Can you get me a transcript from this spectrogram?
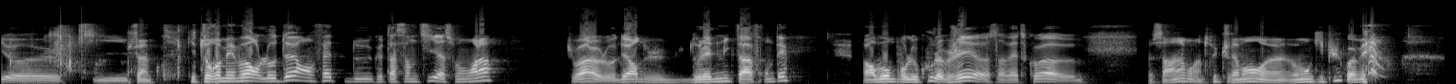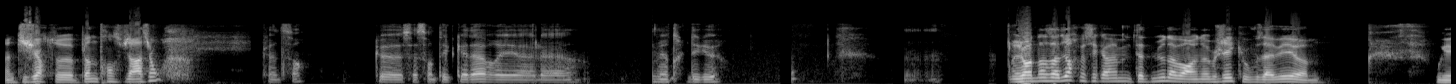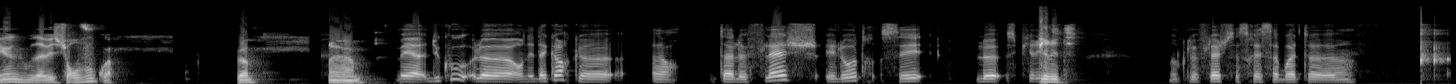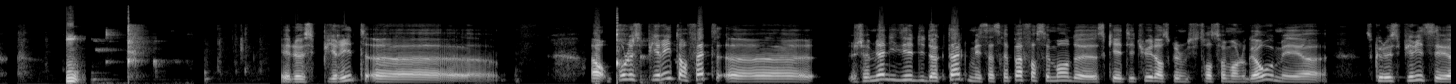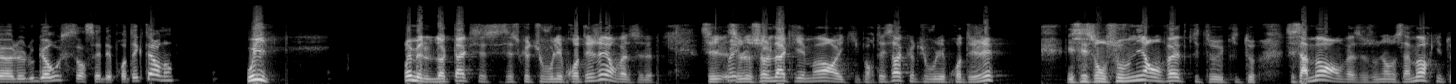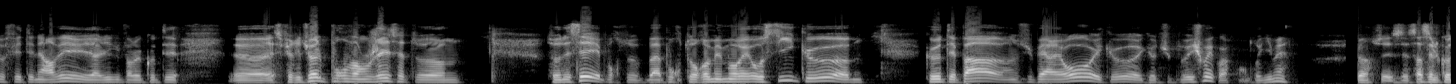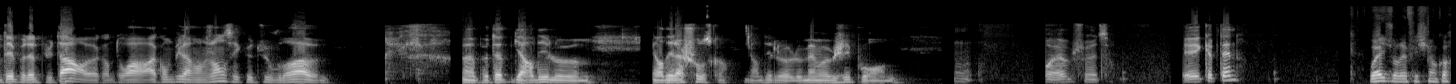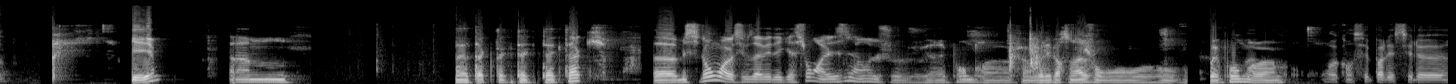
qui, enfin, qui te remémore l'odeur en fait de, que t'as senti à ce moment-là. Tu vois, l'odeur du, de l'ennemi que t'as affronté. Alors bon, pour le coup, l'objet, euh, ça va être quoi euh, Je sais rien, moi, un truc vraiment, euh, vraiment qui pue, quoi, mais un t-shirt euh, plein de transpiration. Plein de sang. Que ça sentait le cadavre et euh, la. Mais un truc dégueu. J'aurais tendance à dire que c'est quand même peut-être mieux d'avoir un objet que vous avez, euh, ou quelqu'un que vous avez sur vous, quoi. Tu vois? Euh, Mais euh, du coup, le... on est d'accord que. Alors, t'as le flèche et l'autre, c'est le spirit. Spirit. Donc le flèche, ça serait sa boîte. euh, Mm. Et le spirit. euh, Alors pour le spirit, en fait, euh, j'aime bien l'idée du dog tag, mais ça serait pas forcément de ce qui a été tué lorsque je me suis transformé en loup-garou, mais euh, parce que le spirit, c'est euh, le loup-garou, c'est censé être des protecteurs, non? Oui. Oui, mais le dog tag, c'est- c'est ce que tu voulais protéger, en fait. C'est le, c'est- Oui. c'est le soldat qui est mort et qui portait ça que tu voulais protéger. Et c'est son souvenir, en fait, qui te, qui te, c'est sa mort, en fait, c'est le souvenir de sa mort qui te fait t'énerver et aller vers le côté euh, spirituel pour venger cette, euh, ce décès et pour te, bah, pour te remémorer aussi que euh, que t'es pas un super héros et que, et que tu peux échouer, quoi, entre guillemets. Tu vois, c'est- c'est- ça, c'est le côté peut-être plus tard, euh, quand tu auras accompli la vengeance et que tu voudras euh, euh, peut-être garder le garder la chose, quoi, garder le, le même objet pour. euh, Ouais, je vais mettre ça. Et Captain? Ouais, je réfléchis encore. Ok. Euh, euh, tac, tac, tac, tac, tac. Euh, mais sinon, euh, si vous avez des questions, allez-y. Hein, je, je vais répondre. euh, Enfin, les personnages vont, vont- vont répondre. euh. On va commencer par laisser le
